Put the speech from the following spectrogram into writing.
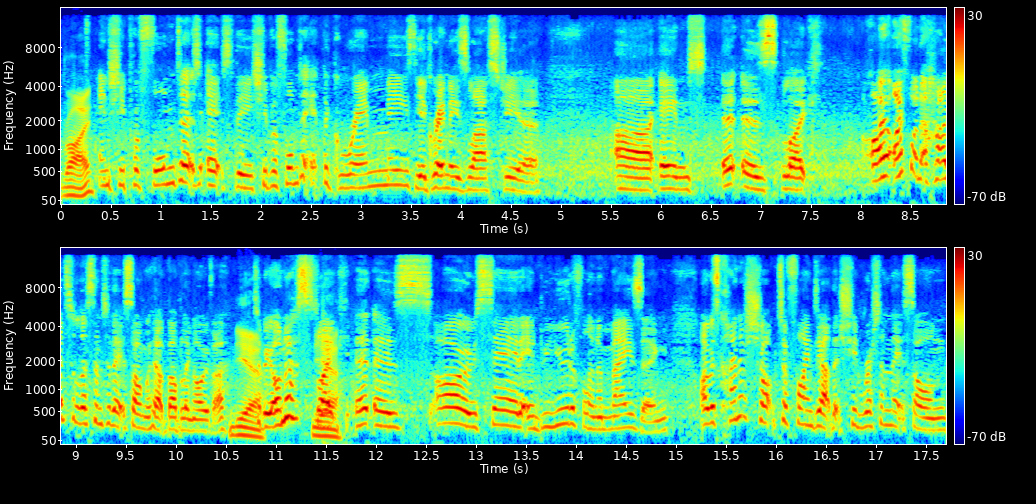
Right. and she performed it at the she performed it at the Grammys, yeah, Grammys last year, uh, and it is like. I, I find it hard to listen to that song without bubbling over. Yeah. To be honest, Yeah. like it is so sad and beautiful and amazing. I was kind of shocked to find out that she'd written that song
